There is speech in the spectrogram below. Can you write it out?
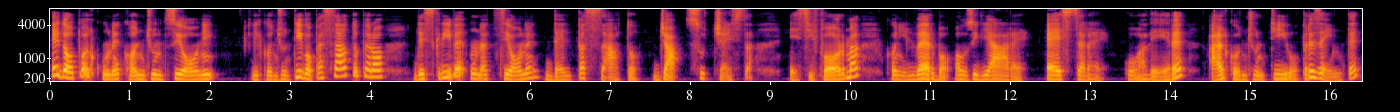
e dopo alcune congiunzioni. Il congiuntivo passato però descrive un'azione del passato già successa e si forma con il verbo ausiliare essere o avere al congiuntivo presente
